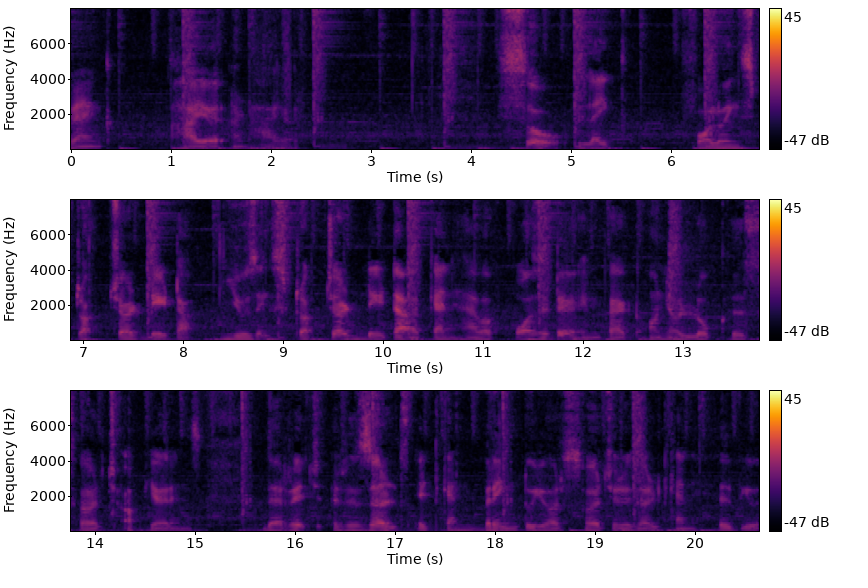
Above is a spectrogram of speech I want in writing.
rank higher and higher. So, like following structured data. Using structured data can have a positive impact on your local search appearance the rich results it can bring to your search result can help you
